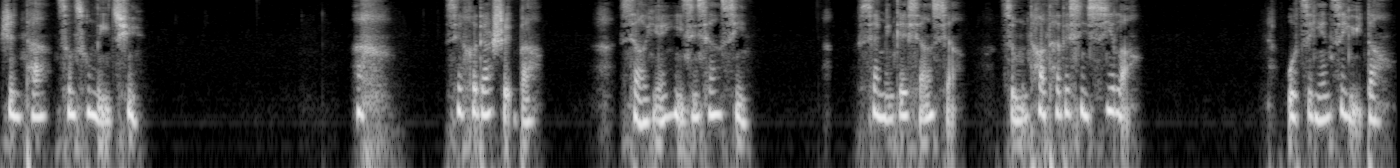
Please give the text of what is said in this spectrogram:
任他匆匆离去。啊。先喝点水吧，小袁已经相信。下面该想想怎么套他的信息了。我自言自语道。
